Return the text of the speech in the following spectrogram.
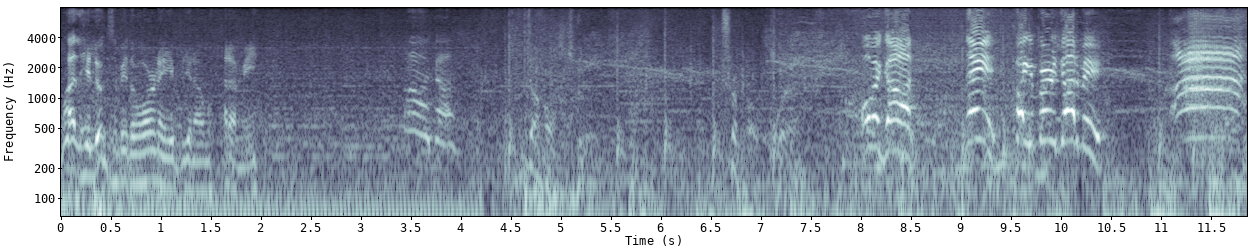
Well, he looks a bit horny, if you know what I mean. Oh god. Double kill. Triple kill. Oh my god! Hey! Fucking bird got me! Ah!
